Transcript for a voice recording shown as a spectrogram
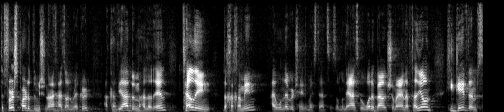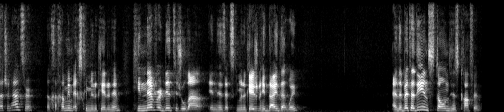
The first part of the Mishnah has on record Akavya b'Mahalal telling the Chachamim, I will never change my stances. And when they asked, but what about Shemayan Avtalion? He gave them such an answer that Chachamim excommunicated him. He never did teshuvah in his excommunication. He died that way. And the Betadin stoned his coffin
